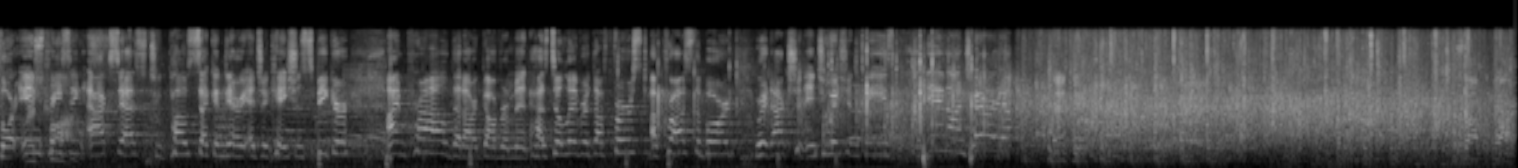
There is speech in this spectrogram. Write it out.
for increasing access to post-secondary education. Speaker, I'm proud that our government has delivered the first across-the-board reduction in tuition fees in Ontario. Thank you. Stop the clock.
